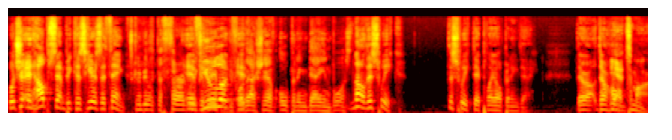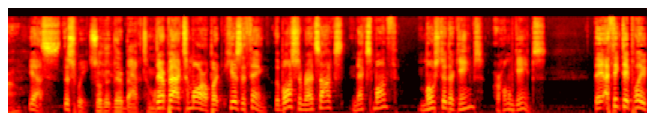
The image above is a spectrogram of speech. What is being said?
Which it helps them because here's the thing. It's going to be like the third If week you of April look- before if- they actually have opening day in Boston. No, this week. This week they play opening day. They're they're home Yeah, tomorrow. Yes, this week. So that they're back tomorrow. They're back tomorrow. But here's the thing: the Boston Red Sox next month, most of their games are home games. They, I think they play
